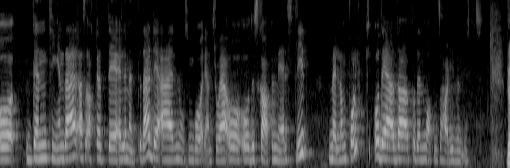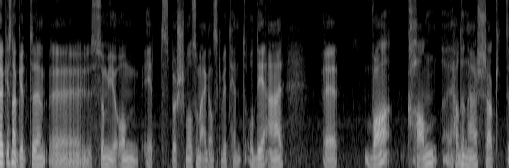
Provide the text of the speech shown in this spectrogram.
Og den tingen der, altså akkurat det elementet der, det er noe som går igjen, tror jeg. Og, og det skaper mer splid mellom folk. Og det, da, på den måten så har de vunnet. Vi har ikke snakket uh, så mye om et spørsmål som er ganske betent. Og det er uh, hva kan, hadde nær sagt,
